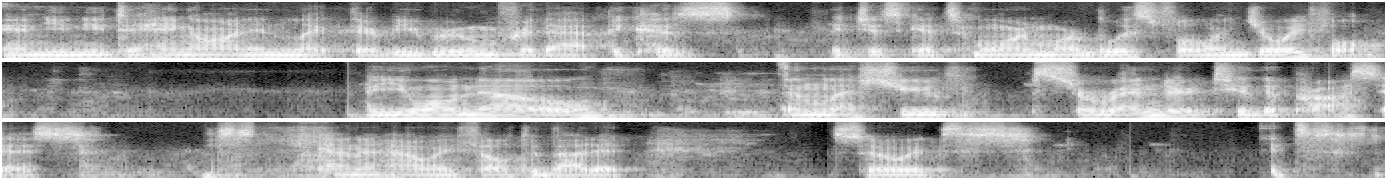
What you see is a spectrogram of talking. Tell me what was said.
and you need to hang on and let there be room for that because it just gets more and more blissful and joyful. But you won't know unless you surrender to the process it's kind of how I felt about it. So it's it's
